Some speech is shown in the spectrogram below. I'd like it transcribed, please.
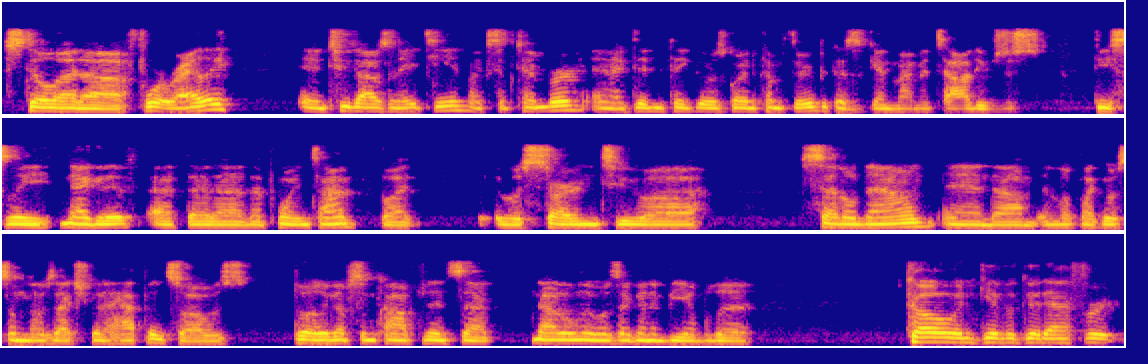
still at uh, Fort Riley in 2018, like September, and I didn't think it was going to come through because again my mentality was just decently negative at that uh, that point in time. But it was starting to uh, settle down, and um, it looked like it was something that was actually going to happen. So I was building up some confidence that not only was I going to be able to go and give a good effort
